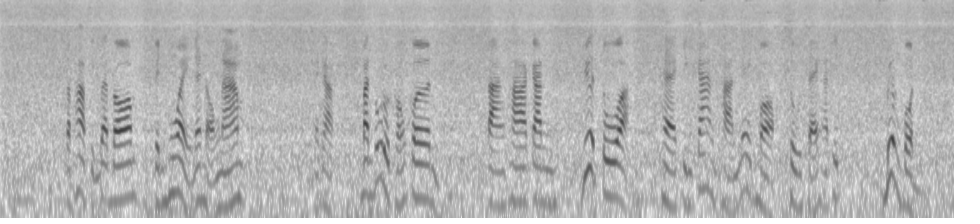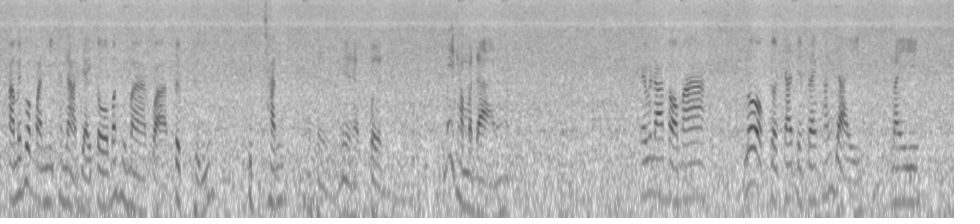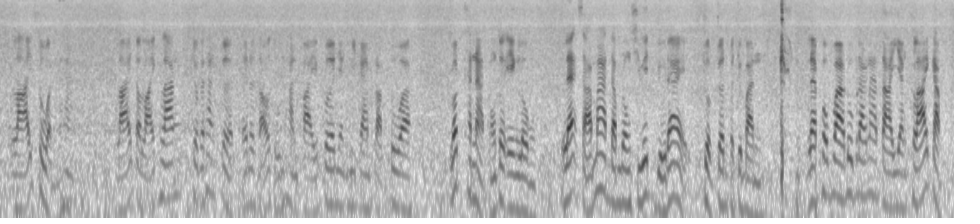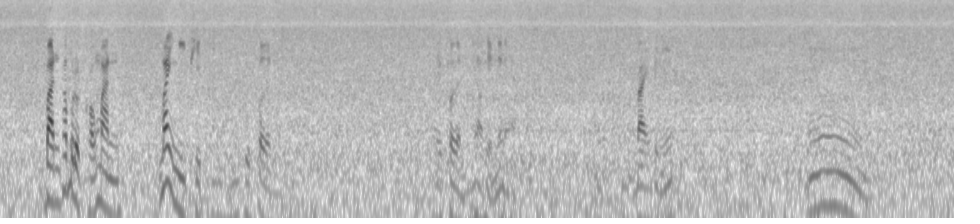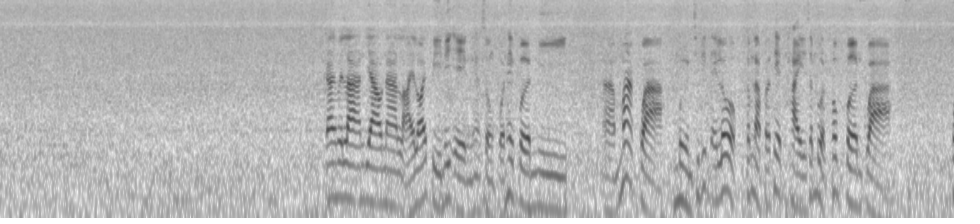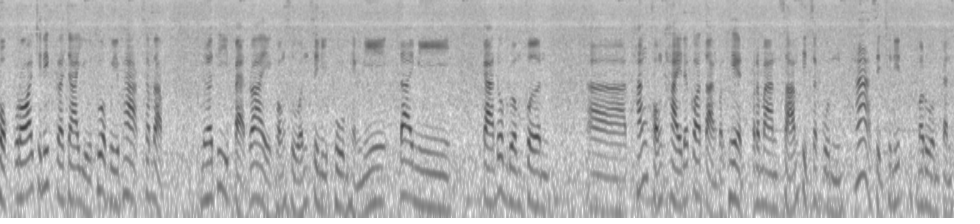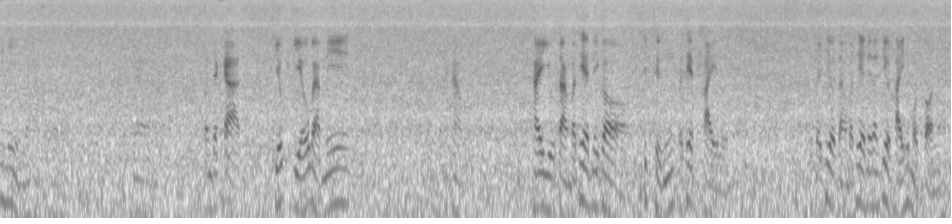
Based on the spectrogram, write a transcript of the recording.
สภาพสิ่งแวดล้อมเป็นห้วยและหนองน้ำนะครับบรรพบุรุษของเฟิร์นต่างพากันยืดตัวแผ่กิ่งก้านผ่านเมฆหมอกสู่แสงอาทิตย์เบื้องบนทำให้พวกมันมีขนาดใหญ่โตมหึมากว่าตึกถึง 10 ชั้นนี่นะครับเฟิร์นไม่ธรรมดานะครับ ในเวลาต่อมาโลกเกิดการเปลี่ยนแปลงครั้งใหญ่ในหลายส่วนนะฮะหลายต่อหลายครั้งจนกระทั่งเกิดไดโนเสาร์สูญพันธุ์ไป เฟิร์นยังมีการปรับตัวลดขนาดของตัวเองลง และสามารถดำรงชีวิตอยู่ได้จวบจนปัจจุบัน และพบว่ารูปร่างหน้าตายังคล้ายกับบรรพบุรุษของมันไม่มีผิดคือเฟิร์นไอเฟิร์นที่เราเห็นเนี่ยนะฮะใบเป็นอย่างนี้ การเวลาอันยาวนานหลายร้อยปีนี่เองนะส่งผลให้เฟิร์นมีมากกว่าหมื่นชนิดในโลกสำหรับประเทศไทยสำรวจพบเฟิร์นกว่า 600 ชนิดกระจายอยู่ทั่วภูมิภาคสำหรับเนื้อที่ 8 ไร่ของสวนสิริภูมิแห่งนี้ได้มีการรวบรวมเฟิร์น ทั้งของไทยและก็ต่างประเทศประมาณ 30 สกุล 50 ชนิดมารวมกันที่นี่นะครับบรรยากาศเขียวๆแบบนี้นะครับใครอยู่ต่างประเทศนี่ก็คิดถึงประเทศไทยเลย ไปเที่ยวต่างประเทศนี่ต้องเที่ยวไทยให้หมดก่อนนะครับ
